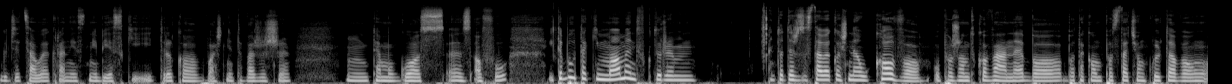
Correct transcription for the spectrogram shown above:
gdzie cały ekran jest niebieski i tylko właśnie towarzyszy mm, temu głos e, z OFU. I to był taki moment, w którym to też zostało jakoś naukowo uporządkowane, bo, bo taką postacią kultową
